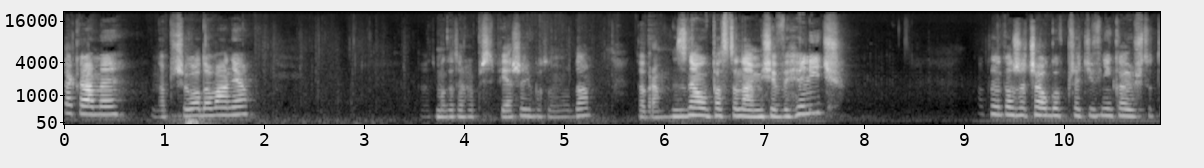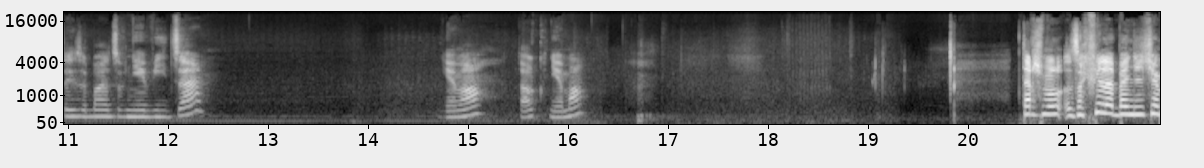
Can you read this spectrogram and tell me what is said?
Czekamy na przyładowanie. Mogę trochę przyspieszyć, bo to nuda. Dobra, znowu postanowiłem się wychylić. No tylko, że czołgów przeciwnika już tutaj za bardzo nie widzę. Nie ma. Tak, nie ma. Teraz za chwilę będziecie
